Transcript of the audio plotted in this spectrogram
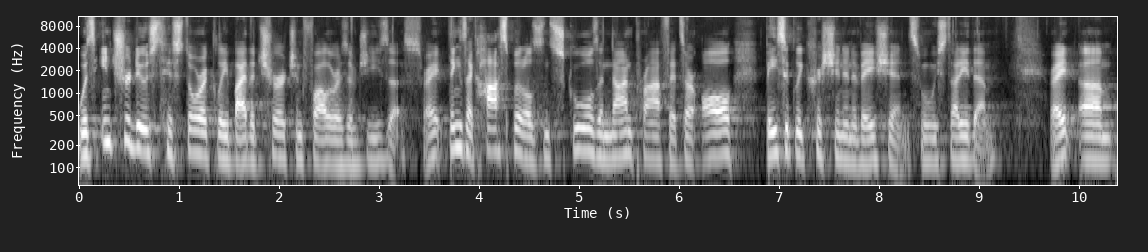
was introduced historically by the church and followers of Jesus. Right? Things like hospitals and schools and nonprofits are all basically Christian innovations when we study them right? Um,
